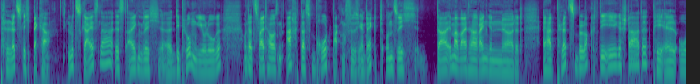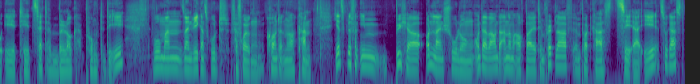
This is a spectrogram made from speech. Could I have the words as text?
plötzlich Bäcker. Lutz Geisler ist eigentlich äh, Diplom-Geologe und hat 2008 das Brotbacken für sich entdeckt und sich da immer weiter reingenördet. Er hat plötzblog.de gestartet, P-L-O-E-T-Z blog.de, wo man seinen Weg ganz gut verfolgen konnte und immer noch kann. Jetzt gibt es von ihm Bücher, Online-Schulungen und er war unter anderem auch bei Tim Pritlove im Podcast CRE zu Gast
